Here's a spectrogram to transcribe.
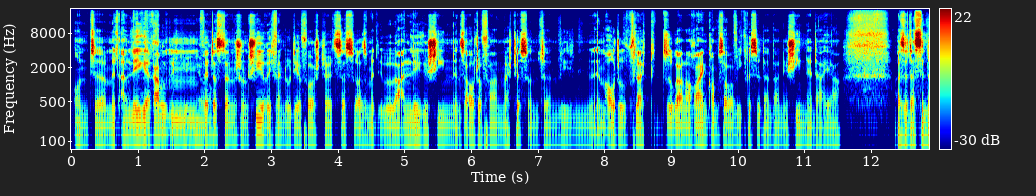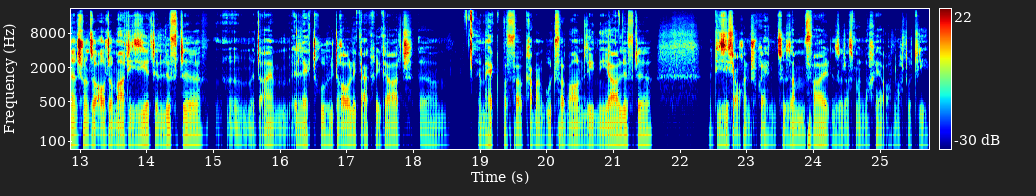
Und äh, mit Anlegerampen richtig, ja. wird das dann schon schwierig, wenn du dir vorstellst, dass du also mit über Anlegeschienen ins Auto fahren möchtest und äh, wie im Auto vielleicht sogar noch reinkommst, aber wie kriegst du dann deine Schienen hinterher? Also das sind dann schon so automatisierte Lüfte äh, mit einem Elektrohydraulikaggregat. Ähm, Im Heck kann man gut verbauen Linearlifte, die sich auch entsprechend zusammenfalten, sodass man nachher auch noch durch die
